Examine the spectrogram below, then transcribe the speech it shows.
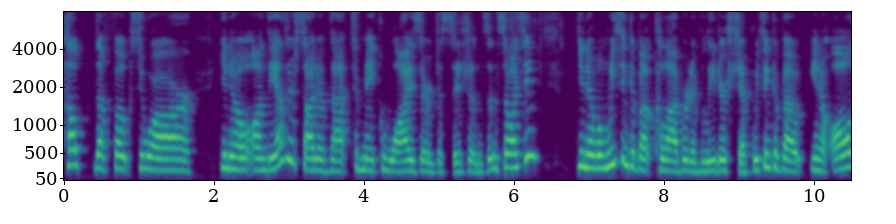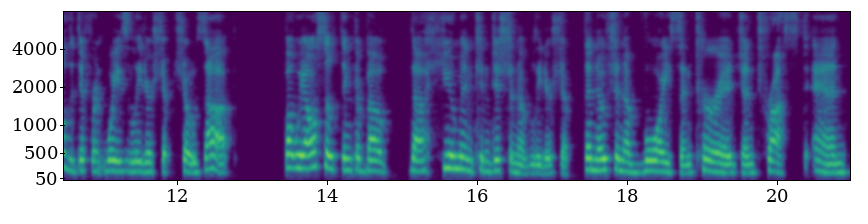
help the folks who are, you know, on the other side of that to make wiser decisions. And so I think, you know, when we think about collaborative leadership, we think about, you know, all the different ways leadership shows up, but we also think about the human condition of leadership, the notion of voice and courage and trust and,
